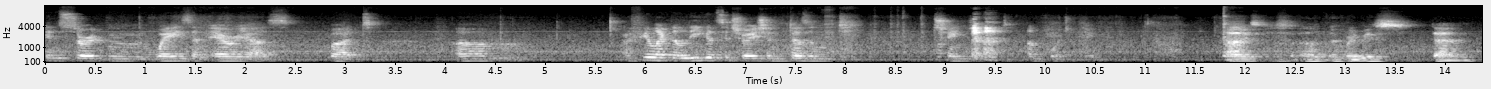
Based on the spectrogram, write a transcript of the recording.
in certain ways and areas, but um, I feel like the legal situation doesn't change that, unfortunately. I um, agree with Dan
